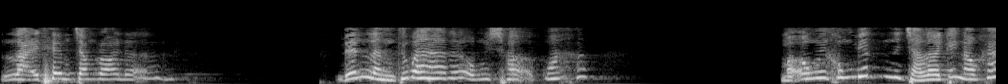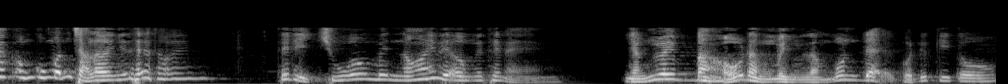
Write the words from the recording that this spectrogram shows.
lại thêm trăm roi nữa. Đến lần thứ ba đó, ông sợ quá. Mà ông ấy không biết trả lời cách nào khác, ông cũng vẫn trả lời như thế thôi. Thế thì chúa mới nói với ông như thế này. Nhà ngươi bảo rằng mình là môn đệ của đức kitô,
